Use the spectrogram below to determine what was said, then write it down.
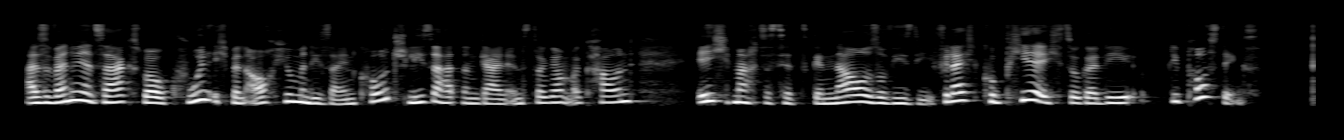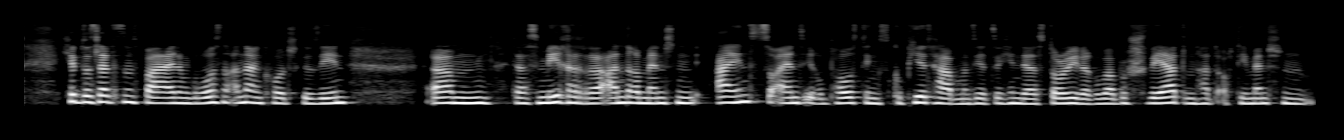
Also wenn du jetzt sagst, wow, cool, ich bin auch Human Design Coach, Lisa hat einen geilen Instagram-Account, ich mache das jetzt genauso wie sie. Vielleicht kopiere ich sogar die, die Postings. Ich habe das letztens bei einem großen anderen Coach gesehen, ähm, dass mehrere andere Menschen eins zu eins ihre Postings kopiert haben und sie hat sich in der Story darüber beschwert und hat auch die Menschen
